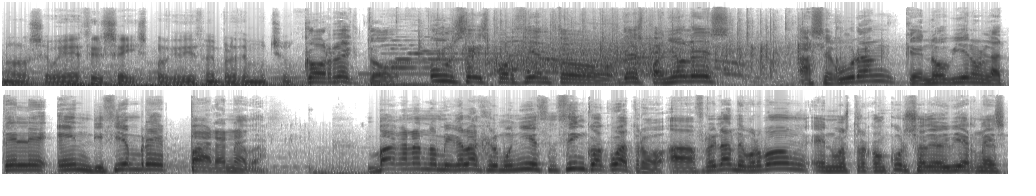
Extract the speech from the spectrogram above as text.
No lo sé, voy a decir 6, porque 10 me parece mucho. Correcto, un 6% de españoles aseguran que no vieron la tele en diciembre para nada. Va ganando Miguel Ángel Muñiz 5 a 4 a Froilán de Borbón en nuestro concurso de hoy viernes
